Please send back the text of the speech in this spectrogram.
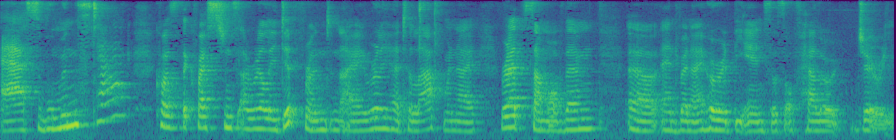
ass woman's tag because the questions are really different and I really had to laugh when I read some of them uh, and when I heard the answers of Hello Jerry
